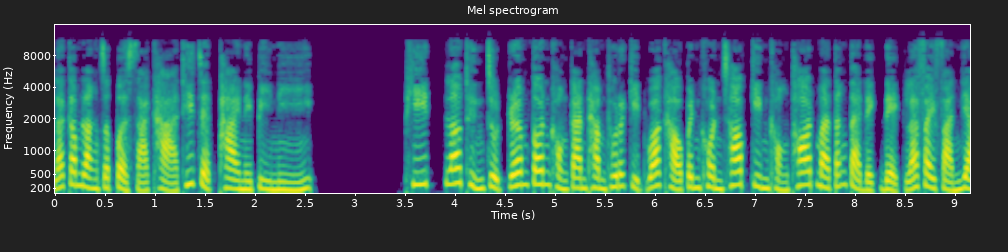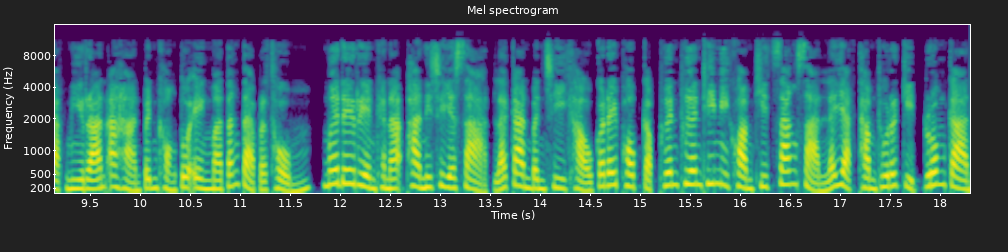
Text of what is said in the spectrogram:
และกำลังจะเปิดสาขาที่ 7 ภายในปีนี้ พีทเล่าถึงจุดเริ่มต้นของการทำธุรกิจว่าเขาเป็นคนชอบกินของทอดมาตั้งแต่เด็กๆ และใฝ่ฝันอยากมีร้านอาหารเป็นของตัวเองมาตั้งแต่ประถม เมื่อได้เรียนคณะพาณิชยศาสตร์ และการบัญชีเขาก็ได้พบกับเพื่อนๆ ที่มีความคิดสร้างสารรค์และอยากทำธุรกิจร่วมกัน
